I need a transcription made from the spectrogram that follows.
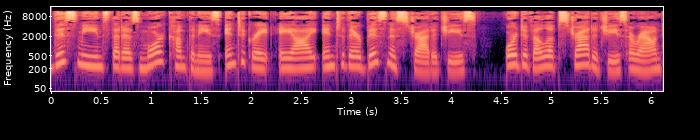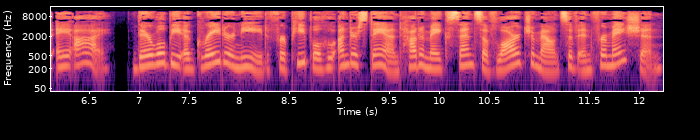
This means that as more companies integrate AI into their business strategies, or develop strategies around AI. There will be a greater need for people who understand how to make sense of large amounts of information.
